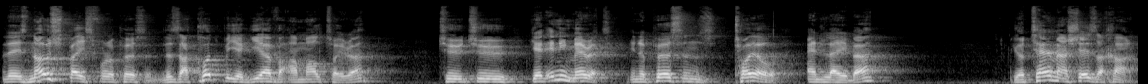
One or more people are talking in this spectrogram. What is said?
there's no space for a person lezakot b'yagia va'amal Torah to to get any merit in a person's toil and labor. Yoter ma'asher zachar.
